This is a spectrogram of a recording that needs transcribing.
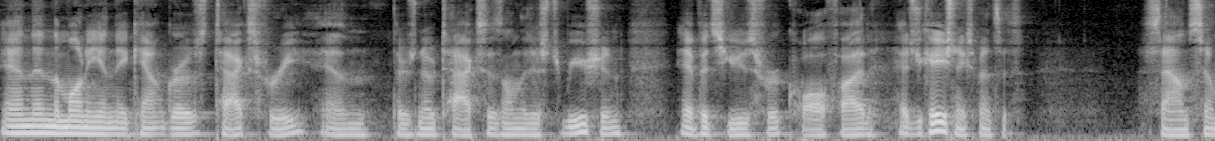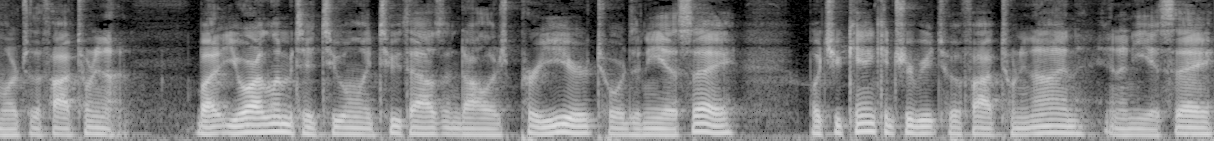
and then the money in the account grows tax free and there's no taxes on the distribution if it's used for qualified education expenses. Sounds similar to the 529. But you are limited to only $2,000 per year towards an ESA, but you can contribute to a 529 and an ESA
